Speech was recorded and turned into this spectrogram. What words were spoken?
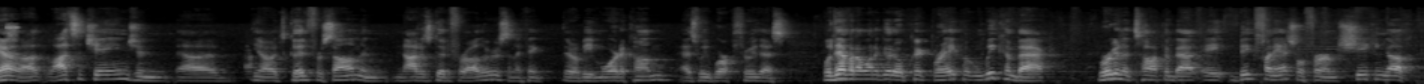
Yeah, lots of change, and uh, you know it's good for some and not as good for others. And I think there will be more to come as we work through this. Well, Devin, I want to go to a quick break, but when we come back, we're going to talk about a big financial firm shaking up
